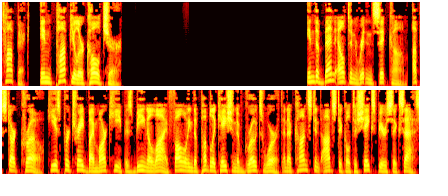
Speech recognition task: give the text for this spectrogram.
Topic: In popular culture. In the Ben Elton written sitcom, Upstart Crow, he is portrayed by Mark Heap as being alive following the publication of Groat's Worth and a constant obstacle to Shakespeare's success.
